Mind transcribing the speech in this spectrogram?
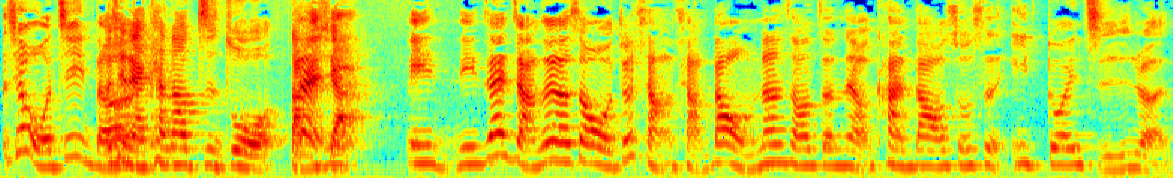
而且我记得，而且你还看到制作当下。你你在讲这个时候，我就想想到我们那时候真的有看到，说是一堆职人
